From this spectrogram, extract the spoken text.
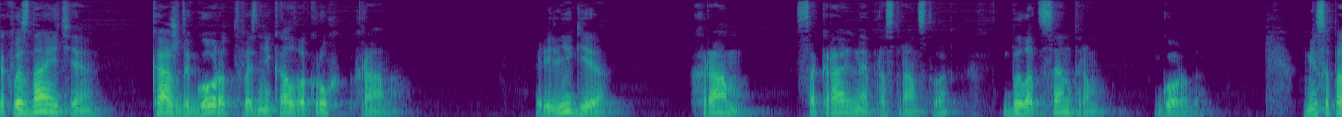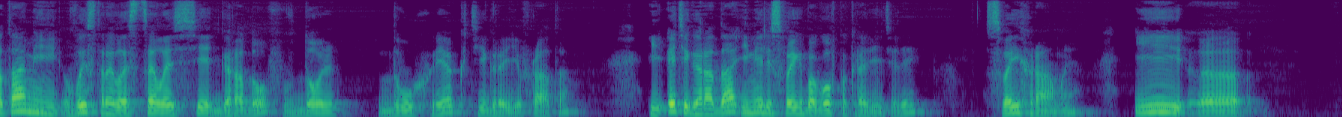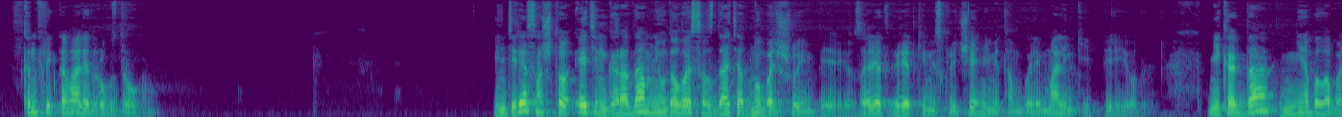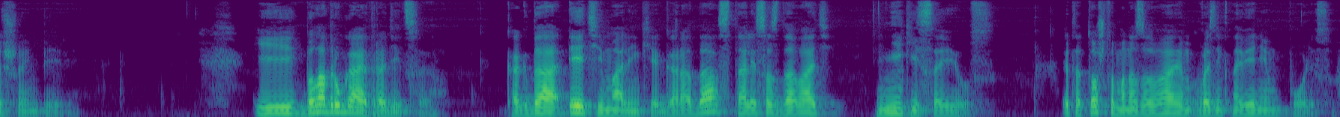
Как вы знаете, каждый город возникал вокруг храма. Религия, храм, сакральное пространство было центром города. В Месопотамии выстроилась целая сеть городов вдоль двух рек Тигра и Ефрата. И эти города имели своих богов-покровителей, свои храмы и э, конфликтовали друг с другом. Интересно, что этим городам не удалось создать одну большую империю. За редкими исключениями там были маленькие периоды. Никогда не было большой империи. И была другая традиция, когда эти маленькие города стали создавать некий союз. Это то, что мы называем возникновением полисов.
